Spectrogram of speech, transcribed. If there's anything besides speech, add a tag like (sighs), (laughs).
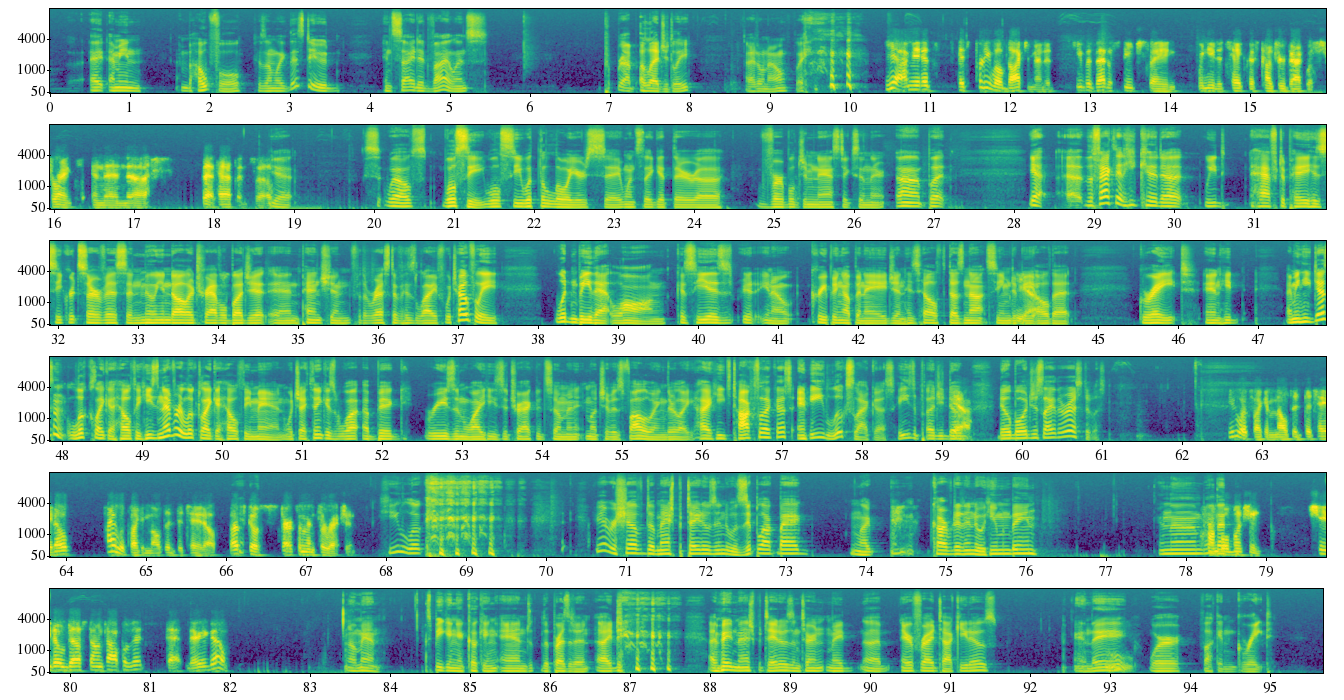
I I mean, I'm hopeful cuz I'm like this dude incited violence uh, allegedly. I don't know. (laughs) Like Yeah, I mean it's it's pretty well documented. He was at a speech saying we need to take this country back with strength, and then uh, (laughs) that happened. So yeah. Well, we'll see. We'll see what the lawyers say once they get their uh, verbal gymnastics in there. Uh, but yeah, uh, the fact that he could, uh, we'd have to pay his Secret Service and million dollar travel budget and pension for the rest of his life, which hopefully wouldn't be that long because he is, you know, creeping up in age and his health does not seem to be all that great. And he, I mean, he doesn't look like a healthy. He's never looked like a healthy man, which I think is what a big reason why he's attracted so many, much of his following. They're like, "Hi, he talks like us and he looks like us. He's a pudgy dough, Yeah. doughboy just like the rest of us." he looks like a melted potato. I look like a melted potato. Let's go start some insurrection. He look. (laughs) you ever shoved uh, mashed potatoes into a Ziploc bag and like carved it into a human being? And um, yeah, Crumble a bunch of Cheeto dust on top of it. That there you go. Oh man, speaking of cooking and the president, I d- (laughs) I made mashed potatoes and turned made uh, air fried taquitos, and they Ooh. were fucking great.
